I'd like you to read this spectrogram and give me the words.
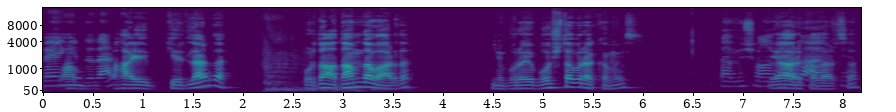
B'ye Lan, girdiler. hayır girdiler de. Burada adam da vardı. Şimdi burayı boş da bırakamayız. Dönmüş olabilir Ya arkalarsa?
